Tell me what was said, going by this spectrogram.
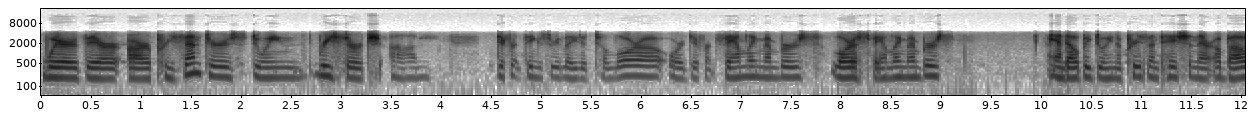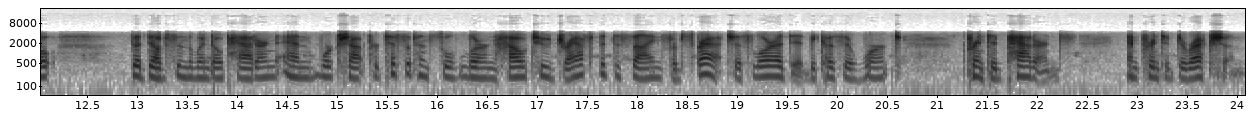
where there are presenters doing research on different things related to Laura or different family members, Laura's family members. And I'll be doing a presentation there about the Doves in the Window pattern, and workshop participants will learn how to draft the design from scratch, as Laura did, because there weren't printed patterns and printed directions.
